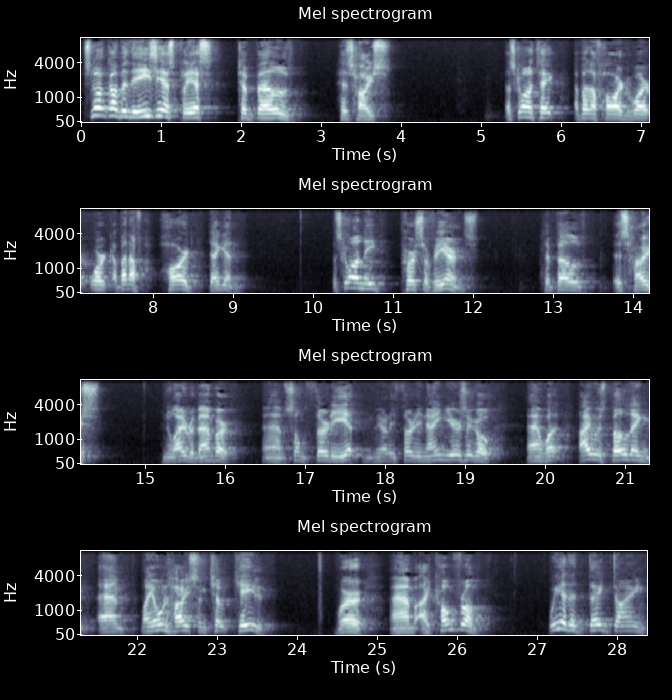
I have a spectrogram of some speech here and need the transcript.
It's not going to be the easiest place to build his house. It's going to take a bit of hard work, work a bit of hard digging. It's going to need perseverance to build his house. You know, I remember um, some 38, nearly 39 years ago, and um, what I was building um, my own house in Kilkeel, where um, I come from. We had to dig down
